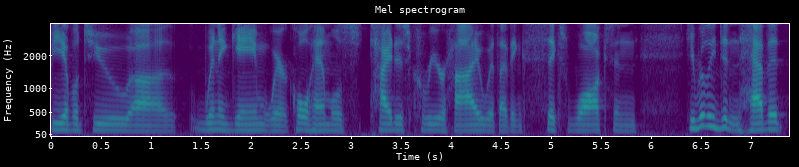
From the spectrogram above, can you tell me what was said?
be able to uh, win a game where Cole Hamels tied his career high with I think six walks and he really didn't have it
